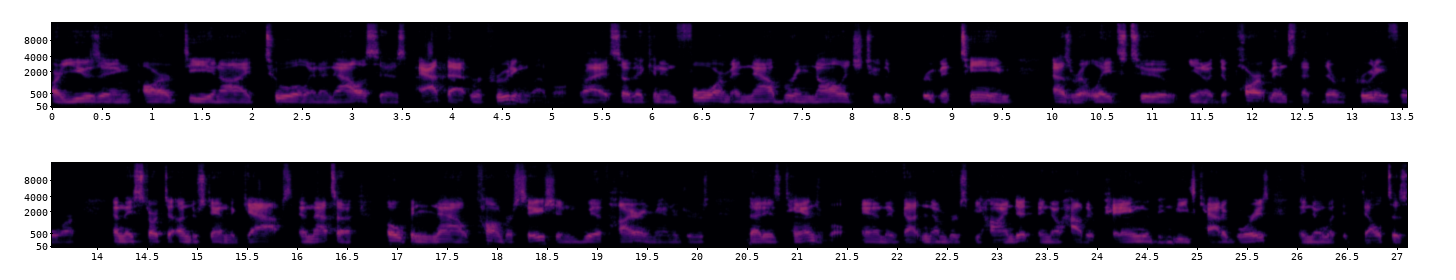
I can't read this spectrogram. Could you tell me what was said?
are using our D&I tool and analysis at that recruiting level, right? So they can inform and now bring knowledge to the recruitment team as relates to, you know, departments that they're recruiting for and they start to understand the gaps and that's a open now conversation with hiring managers that is tangible and they've got numbers behind it. They know how they're paying within these categories. They know what the deltas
